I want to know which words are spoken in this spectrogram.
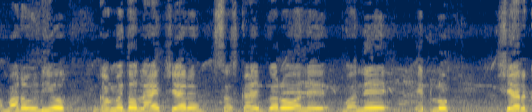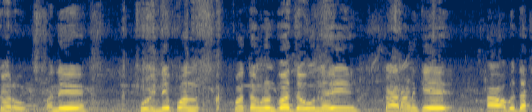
અમારો વીડિયો ગમે તો લાઈક શેર સબસ્ક્રાઈબ કરો અને બને એટલો શેર કરો. અને કોઈને પણ પતંગ લૂંટવા જવું નહીં કારણ કે આવા બધા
